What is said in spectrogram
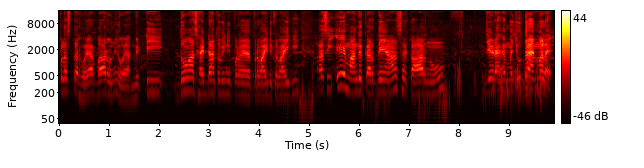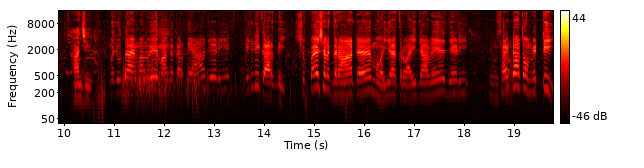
ਪਲਸਤਰ ਹੋਇਆ ਬਾਹਰੋਂ ਨਹੀਂ ਹੋਇਆ। ਮਿੱਟੀ ਦੋਵਾਂ ਸਾਈਡਾਂ ਤੋਂ ਵੀ ਨਹੀਂ ਪ੍ਰੋਵਾਈਡ ਕਰਵਾਈ ਗਈ। ਅਸੀਂ ਇਹ ਮੰਗ ਕਰਦੇ ਹਾਂ ਸਰਕਾਰ ਨੂੰ ਜਿਹੜਾ ਇਹ ਮੌਜੂਦਾ ਐਮਐਲ ਹੈ ਹਾਂਜੀ। ਮੌਜੂਦਾ ਐਮਐਲ ਨੂੰ ਇਹ ਮੰਗ ਕਰਦੇ ਆ ਜਿਹੜੀ ਬਿਜਲੀ ਘਰ ਦੀ ਸਪੈਸ਼ਲ ਗ੍ਰਾਂਟ ਮੁਹੱਈਆ ਕਰਵਾਈ ਜਾਵੇ ਜਿਹੜੀ ਸਾਈਡਾਂ ਤੋਂ ਮਿੱਟੀ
